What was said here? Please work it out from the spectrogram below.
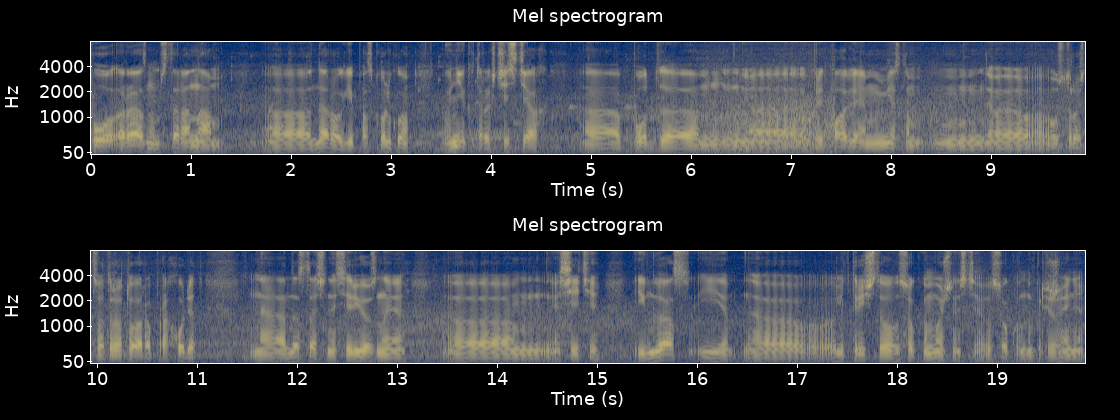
по разным сторонам а, дороги, поскольку в некоторых частях под э, э, предполагаемым местом устройства тротуара проходят достаточно серьезные сети и газ, и электричество высокой мощности, высокого напряжения.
